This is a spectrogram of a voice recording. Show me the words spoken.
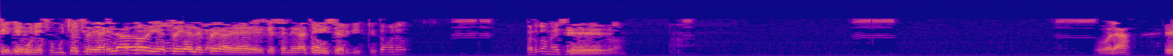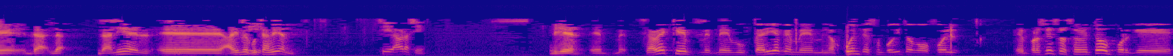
qué, que curioso. Muchachos, estoy aislado y estoy a la espera de que se negativice. Serkis, que estamos Perdón, me decía, Eh, perdón. Hola. Eh, Da- Da- Daniel, eh, ¿ahí me Sí. escuchas bien? Sí, ahora sí. Bien. Eh, ¿Sabés que me, me gustaría que me, me nos cuentes un poquito cómo fue el, el proceso, sobre todo porque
